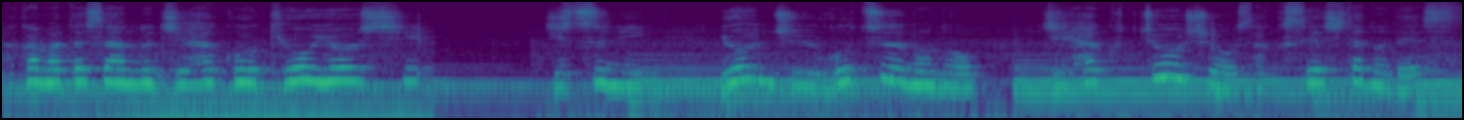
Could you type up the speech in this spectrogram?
袴田さんの自白を強要し実に45通もの自白調書を作成したのです。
